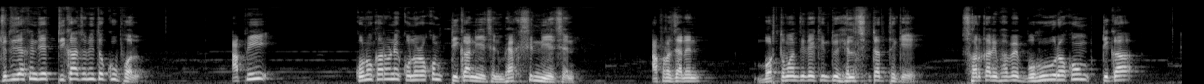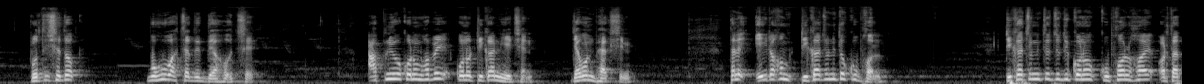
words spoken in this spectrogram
যদি দেখেন যে টিকাজনিত কুফল, আপনি কোনো কারণে কোনো রকম টিকা নিয়েছেন, ভ্যাকসিন নিয়েছেন। আপনারা জানেন, বর্তমান দিনে কিন্তু হেলথ সেন্টার থেকে সরকারিভাবে বহু রকম টিকা প্রতিষেধক বহু বাচ্চাদের দেওয়া হচ্ছে। আপনিও কোনোভাবে কোনো টিকা নিয়েছেন, যেমন ভ্যাকসিন? তাহলে এই রকম টিকাজনিত কুফল, টিকাজনিত যদি কোনো কুফল হয়, অর্থাৎ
